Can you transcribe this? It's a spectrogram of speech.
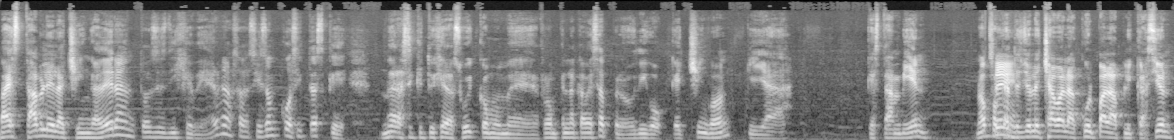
va estable la chingadera. Entonces dije, verga, o sea, sí son cositas que no era así que tú dijeras, uy, cómo me rompen la cabeza, pero digo, qué chingón, que ya, que están bien, ¿no? Porque antes yo le echaba la culpa a la aplicación.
